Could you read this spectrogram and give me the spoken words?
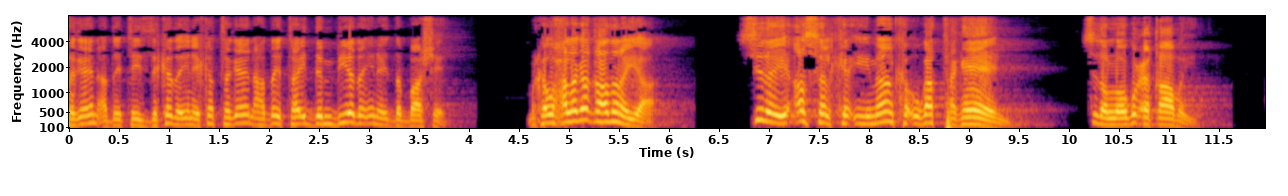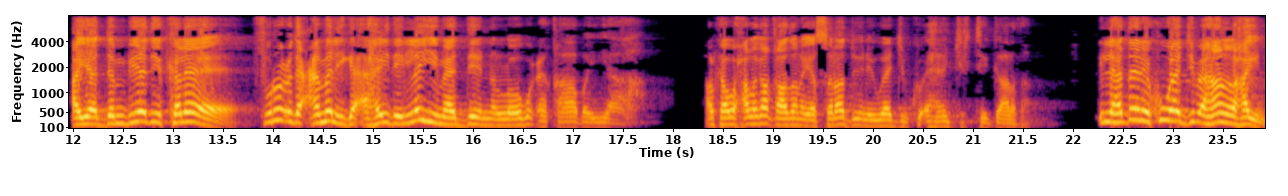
tageen hadday tahay zakada inay ka tageen hadday tahay dembiyada inay dabbaasheen. Marka waxaa laga qaadanayaa siday asalka iimaanka uga tageen sida loogu ciqaabayo ayaa dembiyadii kale furuucda camaliga ahayday la yimaadeenna loogu ciqaabayaa. Halkaa waxaa laga qaadanayaa salaaddu inay waajib ku ahaan jirtay gaalada. Ilaa haddaynay ku waajib ahaan lahayn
